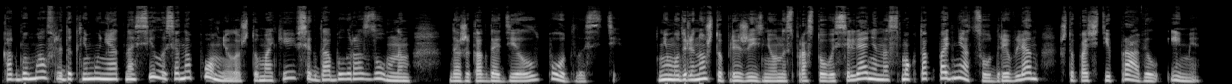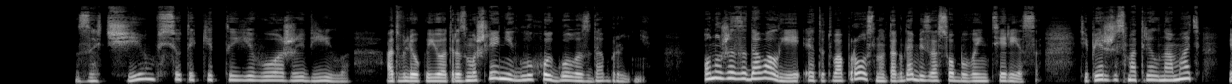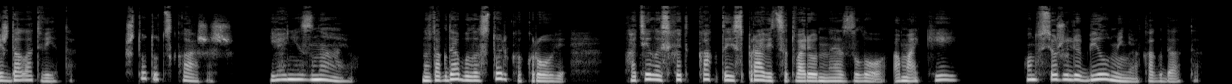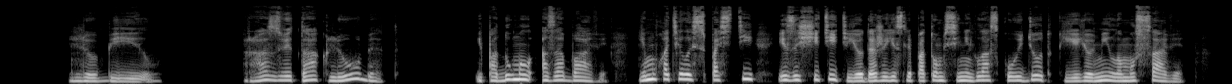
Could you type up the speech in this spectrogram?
Как бы Малфреда к нему не относилась, она помнила, что Макей всегда был разумным, даже когда делал подлости. Не мудрено, что при жизни он из простого селянина смог так подняться у древлян, что почти правил ими. «Зачем все-таки ты его оживила?» — отвлек ее от размышлений глухой голос Добрыни. Он уже задавал ей этот вопрос, но тогда без особого интереса. Теперь же смотрел на мать и ждал ответа. «Что тут скажешь? Я не знаю. Но тогда было столько крови. Хотелось хоть как-то исправить сотворенное зло. А Макей, он все же любил меня когда-то». «Любил. Разве так любят?» И подумал о забаве. Ему хотелось спасти и защитить ее, даже если потом Синеглазка уйдет к ее милому Саве.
